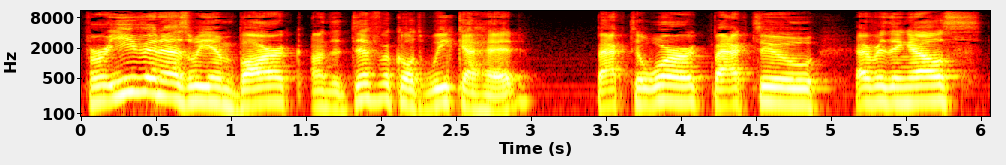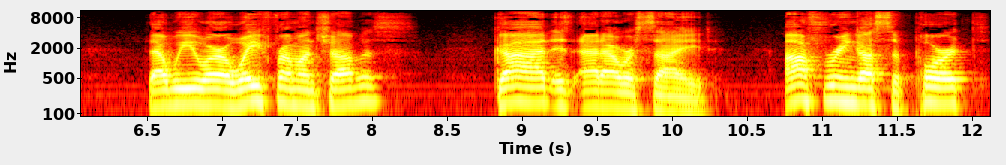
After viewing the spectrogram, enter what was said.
For even as we embark on the difficult week ahead, back to work, back to everything else that we were away from on Shabbos, God is at our side, offering us support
